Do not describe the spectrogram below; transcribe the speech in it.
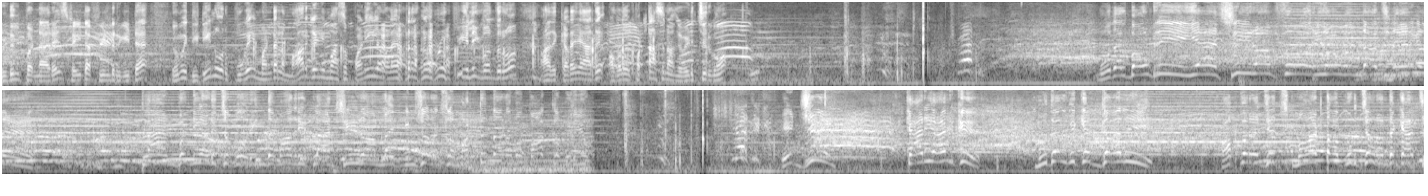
மிடில் பண்ணாரு ஸ்ட்ரைட்டா ஃபீல்டர் கிட்ட. இவங்க திடீர்னு ஒரு புகை மண்டல மார்கழி மாசம் பணியில விளையாடுறாங்க ஃபீலிங் வந்துடும் அது கிடையாது. அவ்வளவு பட்டாசு நாங்க வெடிச்சிருக்கோம். முதல் பவுண்டரி எஸ் ஸ்ரீராம் ஃபோர் இதோ வந்தாச்சு நேர்களே. பிளான் பண்ணி அடிச்ச போர் இந்த மாதிரி பிளான் ஸ்ரீராம் லைஃப் இன்சூரன்ஸ்ல மட்டும்தான் நம்ம பார்க்க முடியும். எட்ஜ் கேரி ஆயிருக்கு. முதல் விக்கெட் காலி. அப்பரஜித் ஸ்மார்ட்டா புடிச்சார் அந்த கேட்ச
